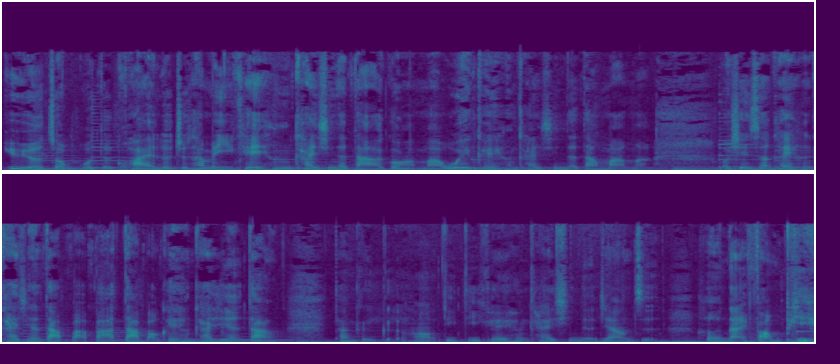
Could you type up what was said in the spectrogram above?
育儿中获得快乐，就他们也可以很开心的当阿公阿妈，我也可以很开心的当妈妈，我先生可以很开心的当爸爸，大宝可以很开心的当当哥哥，哈，弟弟可以很开心的这样子喝奶放屁，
